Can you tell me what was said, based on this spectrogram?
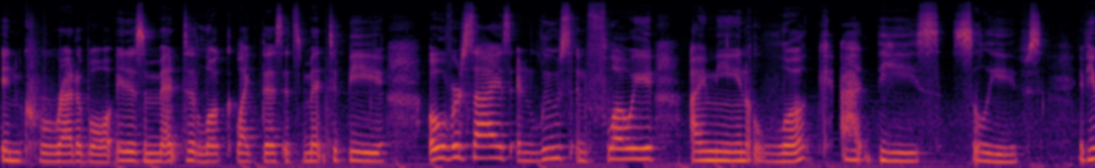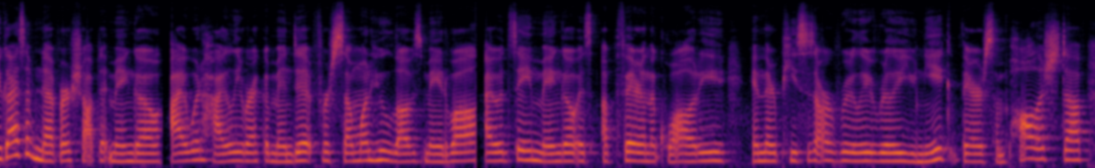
incredible. It is meant to look like this. It's meant to be oversized and loose and flowy. I mean, look at these sleeves. If you guys have never shopped at Mango, I would highly recommend it for someone who loves Madewell. I would say Mango is up there in the quality and their pieces are really, really unique. There's some polished stuff.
